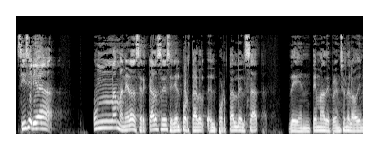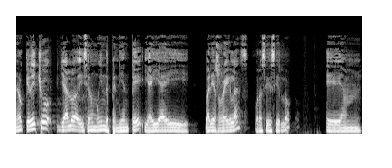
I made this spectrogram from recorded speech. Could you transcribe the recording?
sí sería una manera de acercarse sería el portal, el portal del SAT de, en tema de prevención del lavado de dinero, que de hecho ya lo hicieron muy independiente y ahí hay varias reglas, por así decirlo. Em,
